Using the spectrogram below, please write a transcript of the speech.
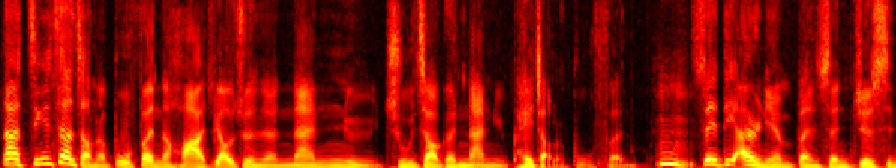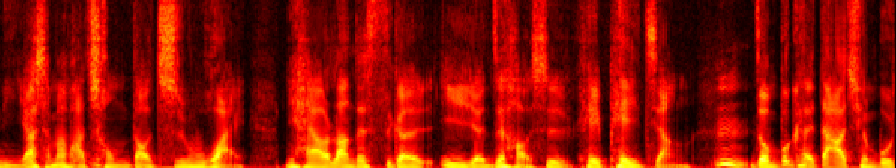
那金像奖的部分的话，标准的男女主角跟男女配角的部分，嗯，所以第二年本身就是你要想办法冲到之外，你还要让这四个艺人最好是可以配奖，嗯，总不可以大家全部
